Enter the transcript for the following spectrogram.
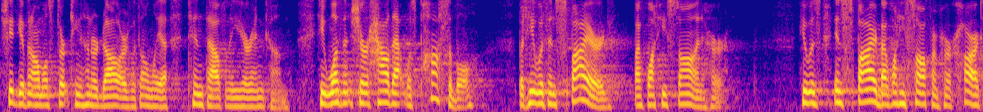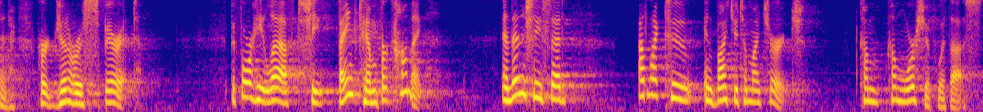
she had given almost $1,300 with only a $10,000 a year income. He wasn't sure how that was possible, but he was inspired by what he saw in her. He was inspired by what he saw from her heart and her generous spirit. Before he left, she thanked him for coming. And then she said, I'd like to invite you to my church. Come, come worship with us.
